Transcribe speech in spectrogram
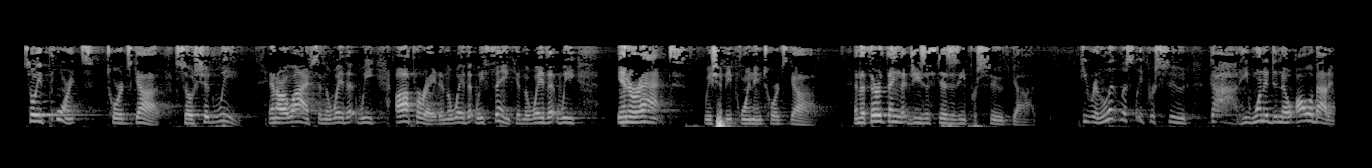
So he points towards God. So should we. In our lives, in the way that we operate, in the way that we think, in the way that we interact, we should be pointing towards God. And the third thing that Jesus did is he pursued God. He relentlessly pursued God. He wanted to know all about him.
